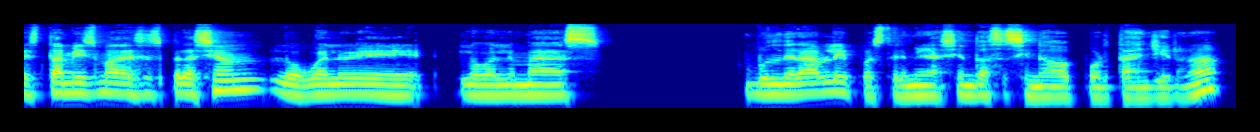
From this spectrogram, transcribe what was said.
Esta misma desesperación lo vuelve, lo vuelve más vulnerable y pues termina siendo asesinado por Tanjiro, ¿no?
